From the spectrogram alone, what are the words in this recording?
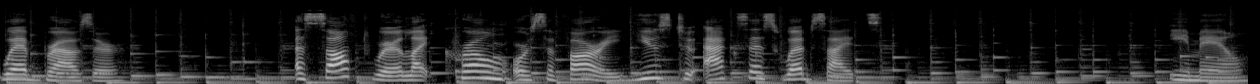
Web browser A software like Chrome or Safari used to access websites. Email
